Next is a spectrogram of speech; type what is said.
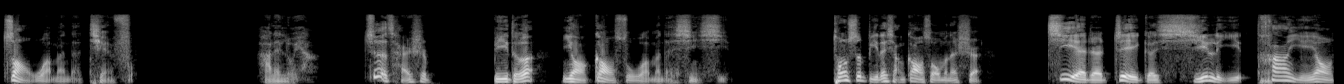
造我们的天赋。哈利路亚！这才是彼得要告诉我们的信息。同时，彼得想告诉我们的是，借着这个洗礼，他也要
